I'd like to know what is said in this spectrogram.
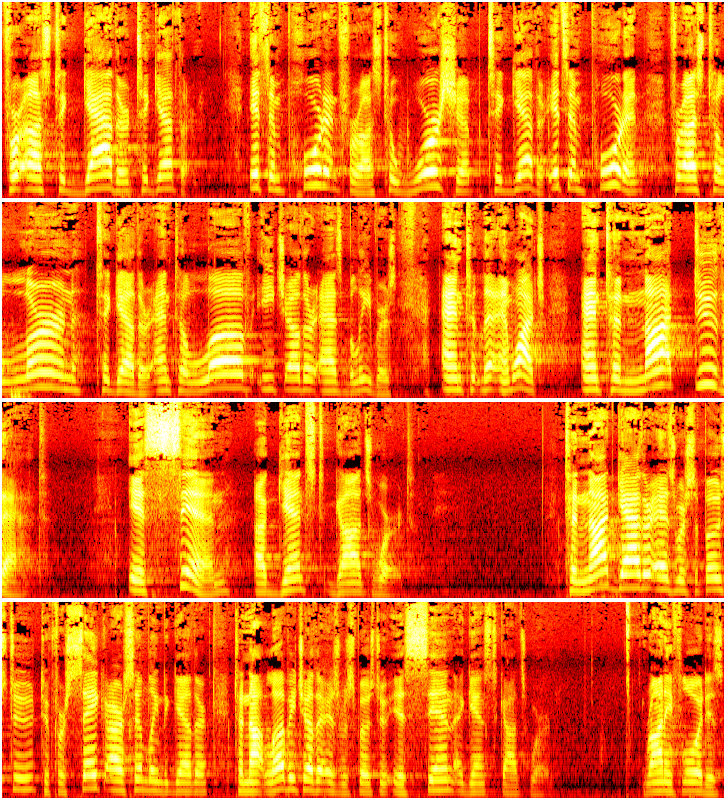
for us to gather together. It's important for us to worship together. It's important for us to learn together and to love each other as believers. And, to, and watch, and to not do that is sin against God's word to not gather as we're supposed to, to forsake our assembling together, to not love each other as we're supposed to, is sin against God's word. Ronnie Floyd is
